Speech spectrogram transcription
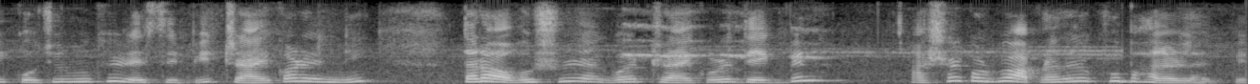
এই কচুর মুখের রেসিপি ট্রাই করেননি, তারা অবশ্যই একবার ট্রাই করে দেখবেন। আশা করব আপনাদেরও খুব ভালো লাগবে।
